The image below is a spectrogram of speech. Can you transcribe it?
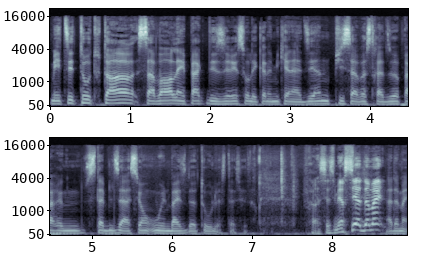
Mais tôt ou tard, ça va avoir l'impact désiré sur l'économie canadienne, puis ça va se traduire par une stabilisation ou une baisse de taux. C'est assez ça. Francis, merci. À demain. À demain.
